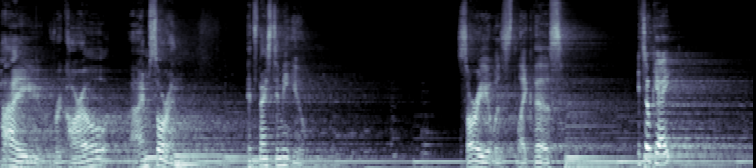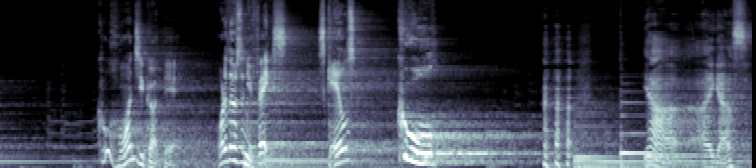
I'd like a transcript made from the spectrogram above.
Hi, Ricarro. I'm Soren. It's nice to meet you. Sorry it was like this. It's okay. Cool horns you got there. What are those on your face? Scales? Cool. Yeah, I guess.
